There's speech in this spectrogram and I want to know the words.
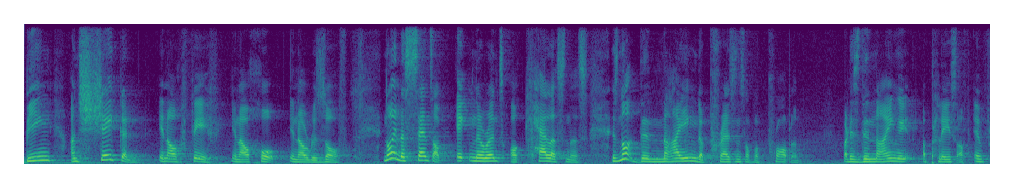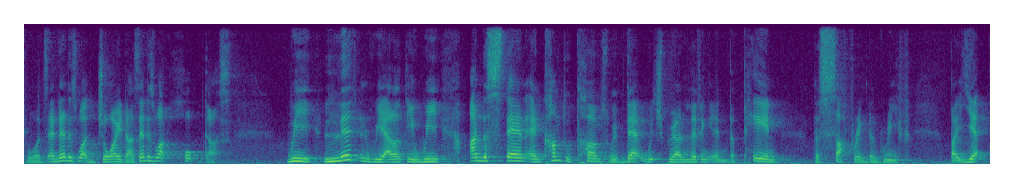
being unshaken in our faith, in our hope, in our resolve. Not in the sense of ignorance or carelessness. It's not denying the presence of a problem, but it's denying it a place of influence. And that is what joy does, that is what hope does. We live in reality. We understand and come to terms with that which we are living in the pain, the suffering, the grief. But yet,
